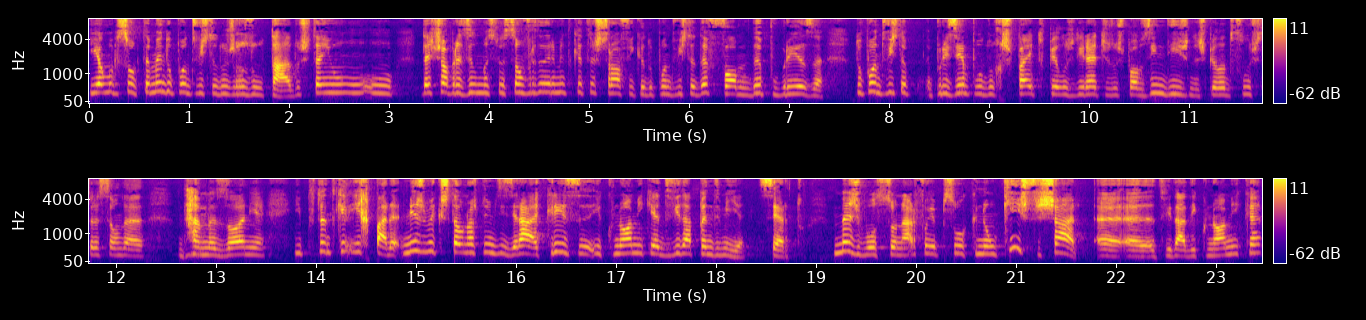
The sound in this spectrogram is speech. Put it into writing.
E é uma pessoa que também, do ponto de vista dos resultados, tem um, um, deixa o Brasil numa situação verdadeiramente catastrófica, do ponto de vista da fome, da pobreza, do ponto de vista, por exemplo, do respeito pelos direitos dos povos indígenas, pela defloração da, da Amazónia. E, portanto, e repara, mesmo a questão, nós podemos dizer, ah, a crise económica é devido à pandemia, certo? Mas Bolsonaro foi a pessoa que não quis fechar a, a atividade económica,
